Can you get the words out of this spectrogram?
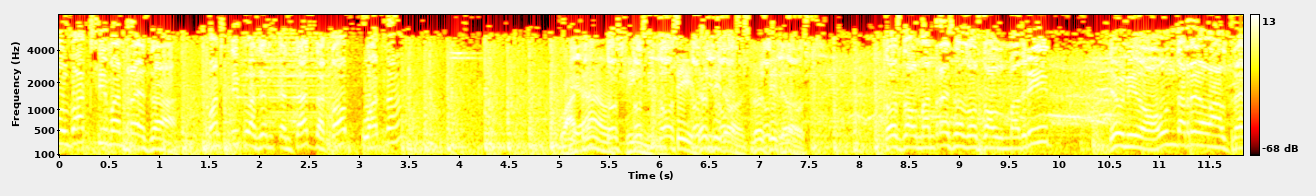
el Baxi Manresa. Quants triples hem cantat de cop? Quatre? Quatre Sí, eh? o dos, cinc? dos i dos. Sí, dos, i dos, dos i dos. Dos del Manresa, dos del Madrid. déu nhi un darrere l'altre,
